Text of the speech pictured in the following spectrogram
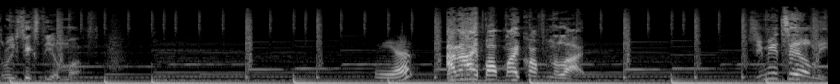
360 a month, Yep. And I bought my car from the lot. So you mean to tell me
